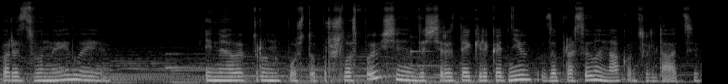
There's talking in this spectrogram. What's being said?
передзвонили і на електронну пошту прийшло сповіщення, десь через декілька днів запросили на консультацію.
